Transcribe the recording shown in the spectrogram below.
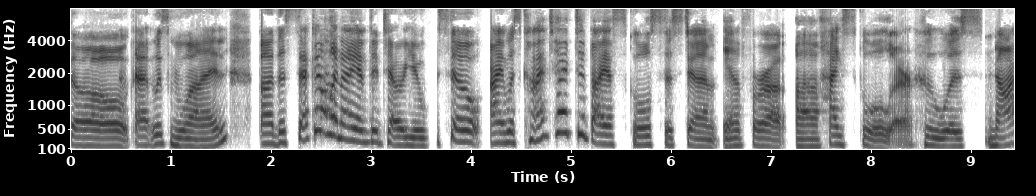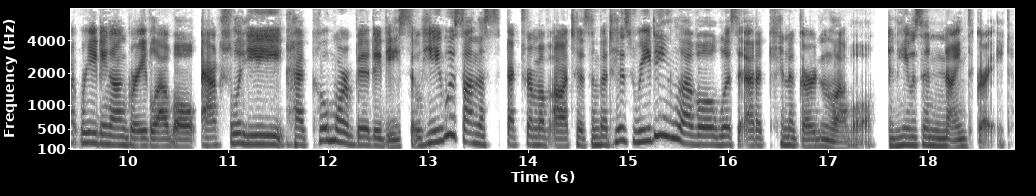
So that was one. Uh, the second one I have to tell you. So I was contacted by a school system uh, for a, a high schooler who was not reading on grade level. Actually, he had comorbidity. So he was on the spectrum of autism, but his reading level was at a kindergarten level and he was in ninth grade.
